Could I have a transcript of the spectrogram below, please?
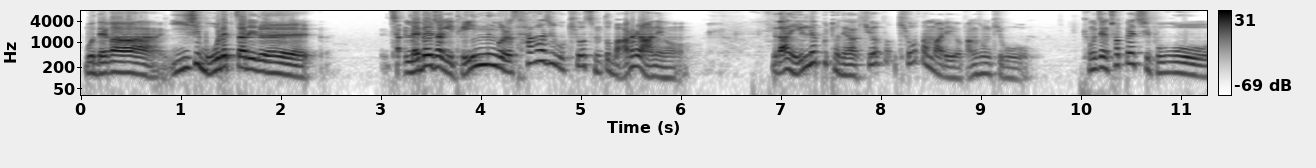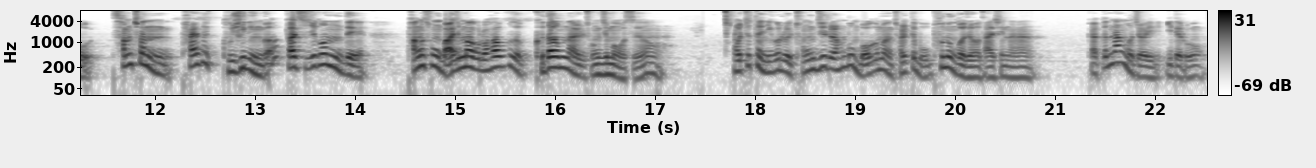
뭐 내가 25렙짜리를 레벨작이 돼 있는 걸 사가지고 키웠으면 또 말을 안 해요. 근데 나는 1렙부터 내가 키웠, 키웠단 말이에요. 방송 키고. 경쟁 첫 배치 보고 3,890인가? 까지 찍었는데 방송 마지막으로 하고서 그 다음날 정지 먹었어요. 어쨌든 이거를 정지를 한번 먹으면 절대 못 푸는 거죠, 다시는. 그냥 끝난 거죠, 이- 이대로.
